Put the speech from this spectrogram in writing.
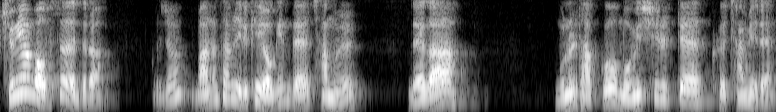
중요한 거 없어, 얘들아. 그죠? 많은 사람들이 이렇게 여긴대, 잠을. 뇌가 문을 닫고 몸이 쉴 때 그 잠이래.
